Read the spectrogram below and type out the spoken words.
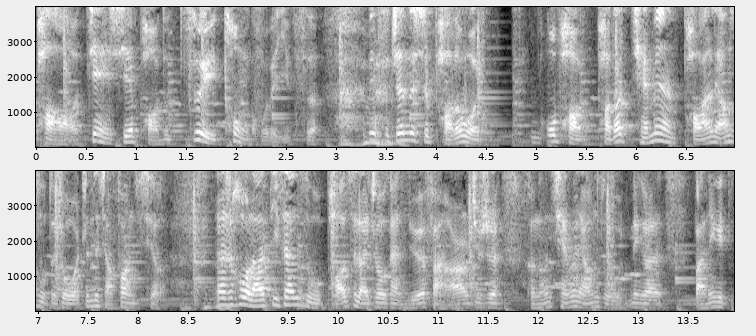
跑间歇跑的最痛苦的一次，那次真的是跑的我，我跑跑到前面跑完两组的时候，我真的想放弃了。但是后来第三组跑起来之后，感觉反而就是可能前面两组那个把那个。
